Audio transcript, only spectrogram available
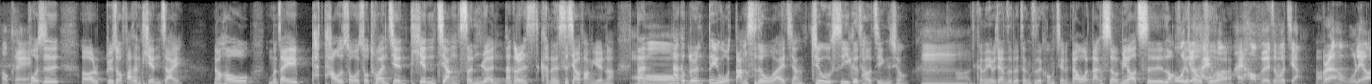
OK，或者是呃，比如说发生天灾。然后我们在逃走的时候，突然间天降神人，那个人可能是消防员了，但那个人对我当时的我来讲就是一个超级英雄，嗯。啊，可能有这样子的政治的空间了。但我当时我没有吃肉跟豆腐了，还好没有这么讲，不然很无聊。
